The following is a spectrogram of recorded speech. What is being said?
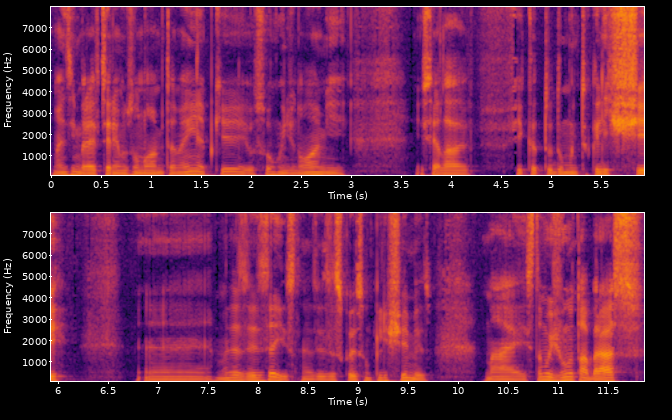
Mas em breve teremos um nome também, é porque eu sou ruim de nome e, sei lá, fica tudo muito clichê. É, mas às vezes é isso, né? Às vezes as coisas são clichê mesmo. Mas tamo junto, um abraço.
